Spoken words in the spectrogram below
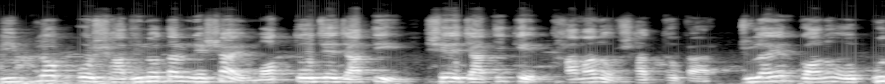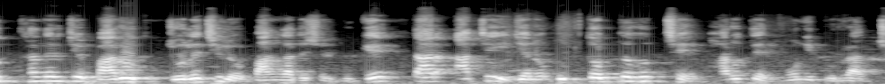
বিপ্লব ও স্বাধীনতার নেশায় মত্ত যে জাতি, সে জাতিকে থামানোর সাধ্যকার। জুলাইয়ের গণ অভ্যুত্থানের যে বারুদ জ্বলেছিল বাংলাদেশের বুকে, তার আচেই যেন উত্তপ্ত হচ্ছে ভারতের মণিপুর রাজ্য।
